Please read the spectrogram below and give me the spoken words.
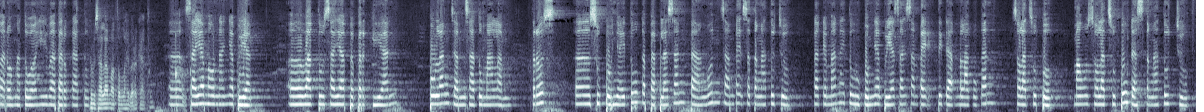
warahmatullahi wabarakatuh. Waalaikumsalam warahmatullahi wabarakatuh. Uh, saya mau nanya Bu ya, uh, waktu saya bepergian pulang jam satu malam, terus uh, subuhnya itu kebablasan bangun sampai setengah tujuh. Bagaimana itu hukumnya Bu ya? Saya sampai tidak melakukan sholat subuh. Mau sholat subuh udah setengah tujuh.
